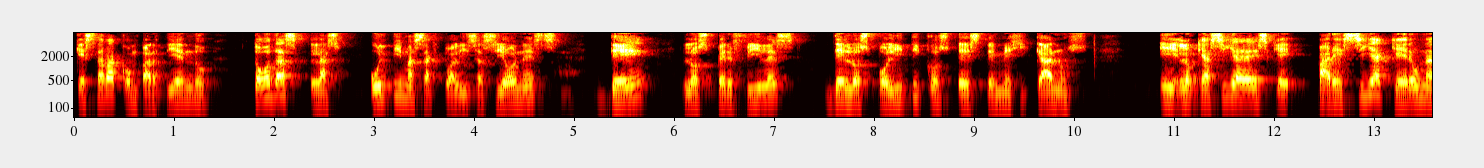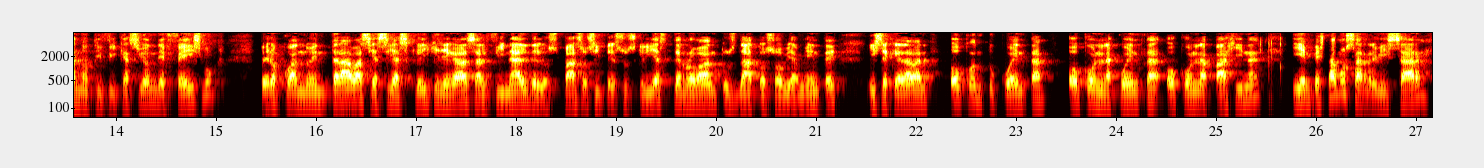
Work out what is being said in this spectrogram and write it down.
que estaba compartiendo todas las últimas actualizaciones de los perfiles de los políticos este, mexicanos. Y lo que hacía es que parecía que era una notificación de Facebook, pero cuando entrabas y hacías clic y llegabas al final de los pasos y te suscribías, te robaban tus datos, obviamente, y se quedaban o con tu cuenta, o con la cuenta, o con la página. Y empezamos a revisar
